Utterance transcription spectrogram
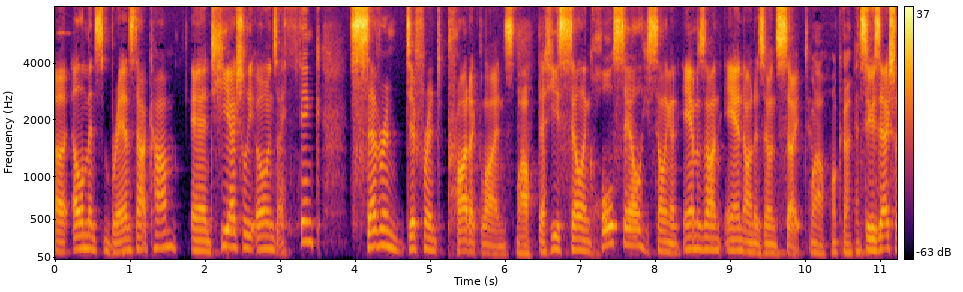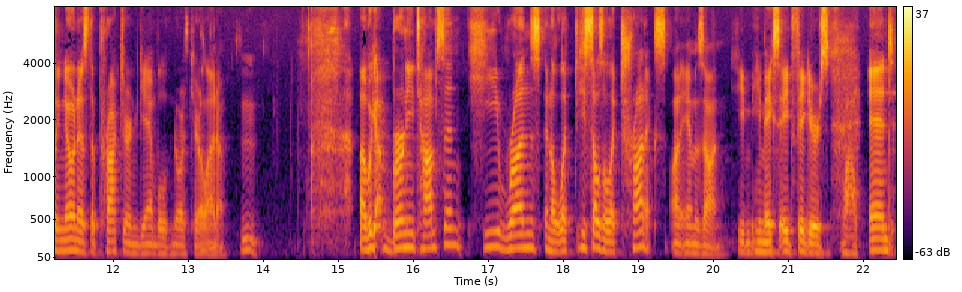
uh, elementsbrands.com, and he actually owns, I think, seven different product lines wow. that he's selling wholesale. He's selling on Amazon and on his own site. Wow. Okay. And so he's actually known as the Procter and Gamble of North Carolina. Hmm. Uh, we got Bernie Thompson. He runs an elect. He sells electronics on Amazon. He he makes eight figures. Wow. And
